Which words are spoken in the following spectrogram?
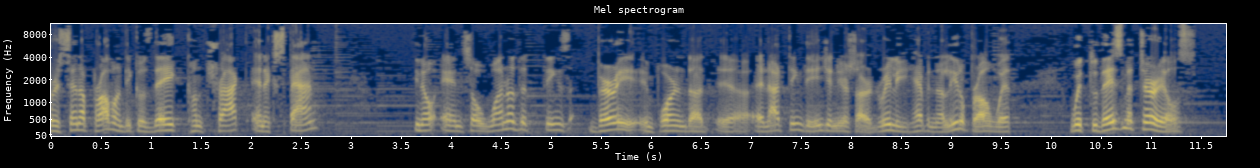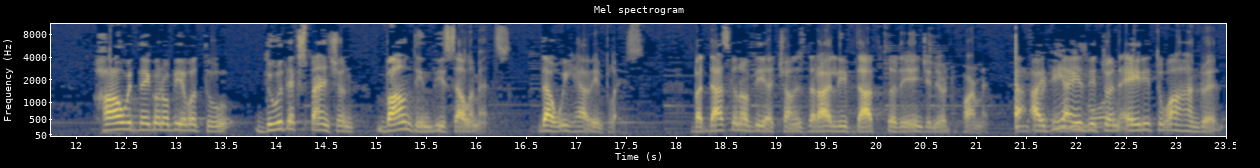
present a problem because they contract and expand. You know, and so one of the things very important that, uh, and I think the engineers are really having a little problem with, with today's materials, how are they going to be able to do the expansion bounding these elements that we have in place? But that's going to be a challenge that I leave that to the engineer department. The idea is between 80 to 100,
